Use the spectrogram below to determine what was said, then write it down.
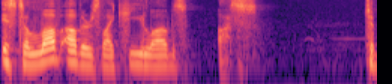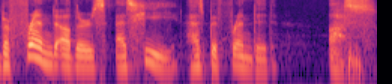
is to love others like he loves us, to befriend others as he has befriended us.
